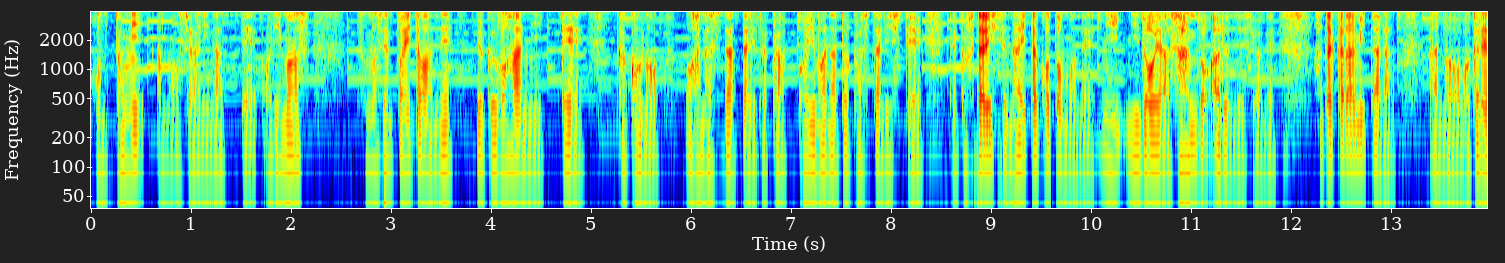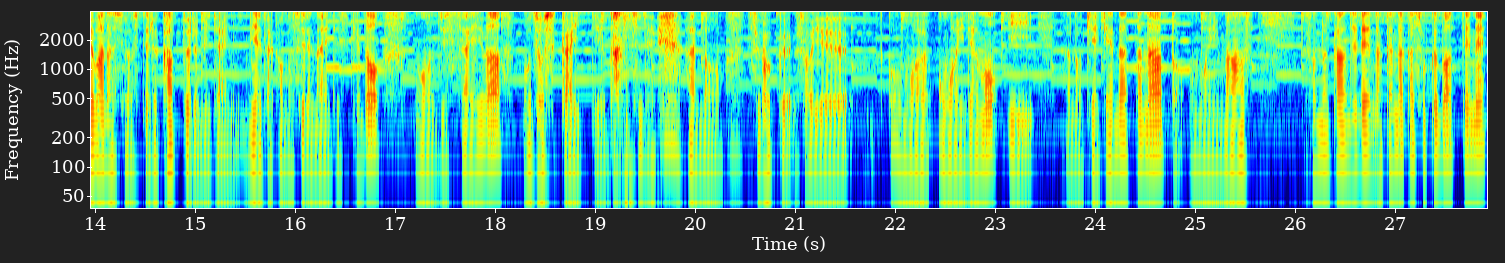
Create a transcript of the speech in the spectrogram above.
本当にあのお世話になっております。その先輩とはねよくご飯に行って過去のお話だったりとか恋バナとかしたりしてなんか2人して泣いたこともね 2, 2度や3度あるんですよね傍から見たらあの別れ話をしてるカップルみたいに見えたかもしれないですけどもう実際はもう女子会っていう感じで あのすごくそういう思い出もいいあの経験だったなと思います。そんな感じでなかなか職場ってね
